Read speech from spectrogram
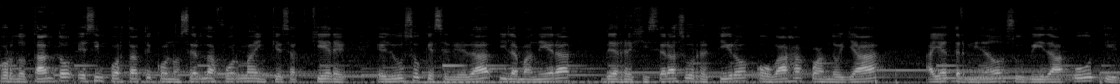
Por lo tanto, es importante conocer la forma en que se adquiere, el uso que se le da y la manera de registrar su retiro o baja cuando ya haya terminado su vida útil.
